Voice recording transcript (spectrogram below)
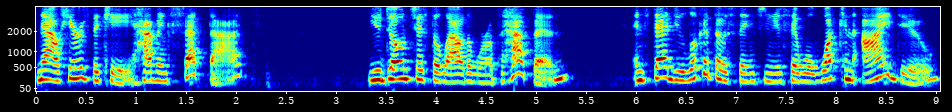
Now, here's the key having set that, you don't just allow the world to happen. Instead, you look at those things and you say, well, what can I do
